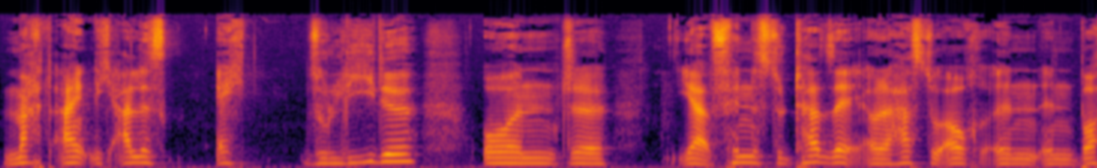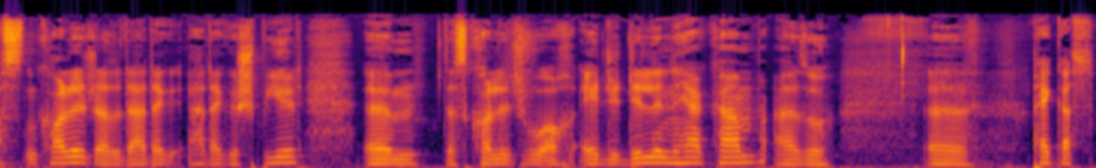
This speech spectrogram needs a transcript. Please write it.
macht eigentlich alles echt solide und äh, ja, findest du tatsächlich, oder hast du auch in, in Boston College, also da hat er, hat er gespielt, ähm, das College, wo auch AJ Dillon herkam, also äh, Packers.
